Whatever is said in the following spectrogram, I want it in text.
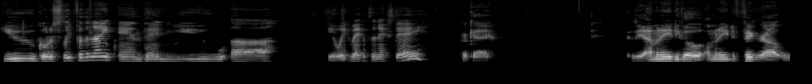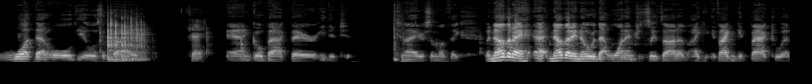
you go to sleep for the night, and then you uh you wake back up the next day. Okay. Because yeah, I'm gonna need to go. I'm gonna need to figure out what that whole deal was about, Okay. and go back there either t- tonight or some other thing. But now that I uh, now that I know where that one entrance leads out of, I if I can get back to it,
